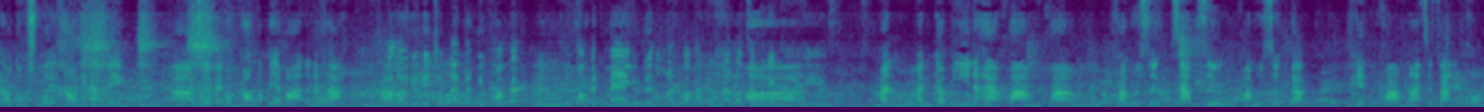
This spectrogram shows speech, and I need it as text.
เราต้องช่วยเขาในการเบ่งอ่าช่วยไปพร้อมๆ กับพยาบาลอะนะคะพอเราอยู่ในจุดนั้นมันมีความแบบเหมือนมีความเป็นแม่อยู่ด้วยตรงนั้นป่ะคะถึงแม้เราจะไม่ได้คลอดเอง มันมันก็มีนะคะความความความรู้สึกซาบซึ้ง ความรู้สึกแบบเห็นความมหัศจรรย์ของ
